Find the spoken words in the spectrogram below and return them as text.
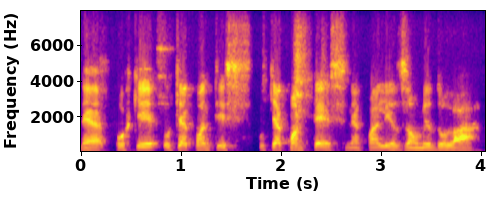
Né? Porque o que acontece, o que acontece né, com a lesão medular?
